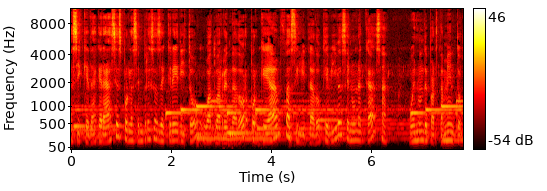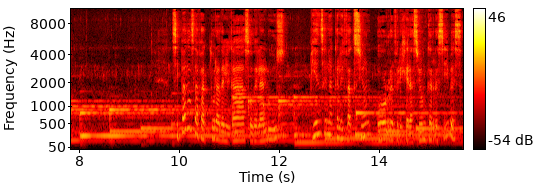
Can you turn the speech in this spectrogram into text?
Así que da gracias por las empresas de crédito o a tu arrendador porque han facilitado que vivas en una casa o en un departamento. Si pagas la factura del gas o de la luz, piensa en la calefacción o refrigeración que recibes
